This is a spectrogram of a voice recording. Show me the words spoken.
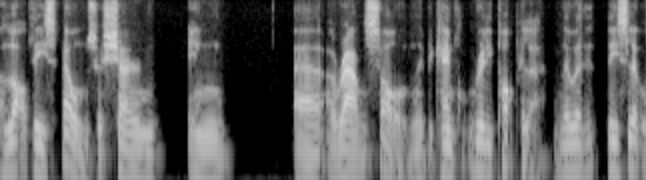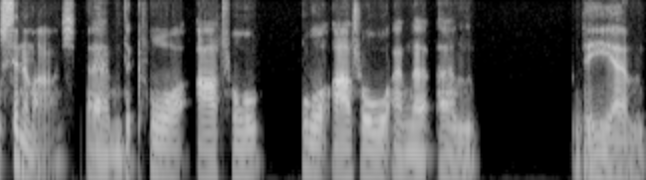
a lot of these films were shown in uh, around Seoul, and they became really popular. And there were these little cinemas, um, the Core Art Hall, Core Art Hall, and the um, the um,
